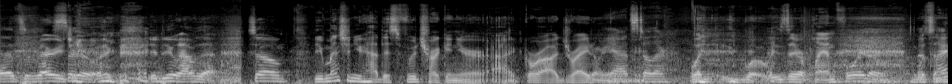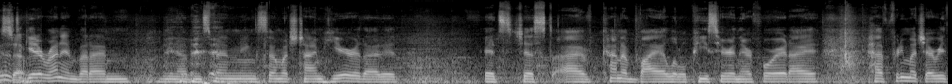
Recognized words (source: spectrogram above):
that's very So- true. you do have that. So you mentioned you had this food truck in your uh, garage, right? Or Yeah, you- it's still there. What, what is there a plan for it, or The what's the plan next is to get it running, but I'm, you know, been spending so much time here that it, it's just I've kind of buy a little piece here and there for it. I have pretty much every.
